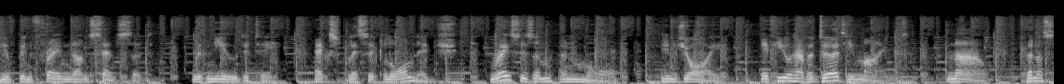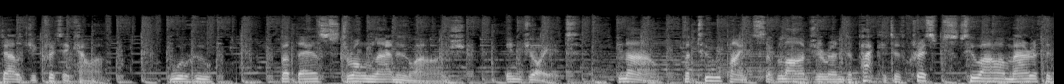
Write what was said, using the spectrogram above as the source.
you've been framed uncensored. With nudity, explicit language, racism and more. Enjoy. If you have a dirty mind. Now, the Nostalgia Critic Hour. Woohoo. But there's strong language. Enjoy it. Now, the two pints of lager and a packet of crisps to our marathon.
